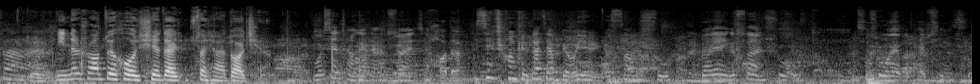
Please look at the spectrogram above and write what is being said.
算。对你那双最后现在算下来多少钱？我现场给大家算一下。好的，现场给大家表演一个算术，表演一个算术。其实我也不太清楚，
